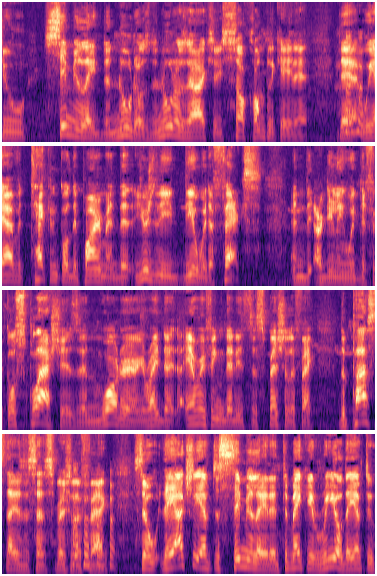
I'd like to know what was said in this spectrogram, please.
to simulate the noodles. The noodles are actually so complicated that we have a technical department that usually deal with effects and are dealing with difficult splashes and water, right? That, everything that is a special effect. The pasta is a special effect. so they actually have to simulate it to make it real. They have to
